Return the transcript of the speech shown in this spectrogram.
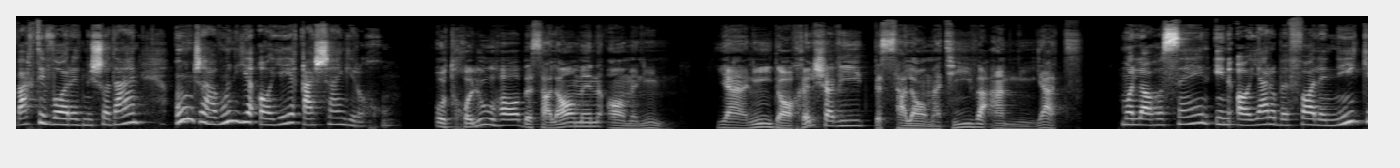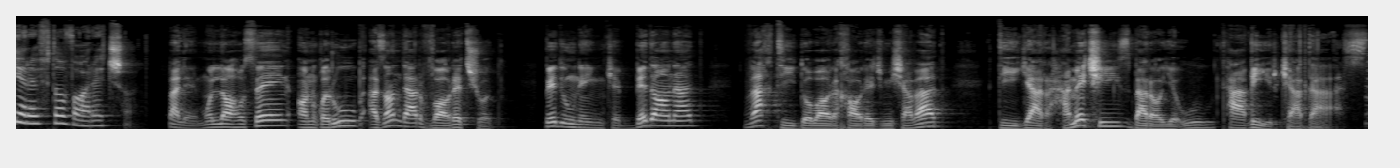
وقتی وارد می شدن اون جوون یه آیه قشنگی رو خون. ادخلوها به سلام آمنین. یعنی داخل شوید به سلامتی و امنیت. ملا حسین این آیه رو به فال نیک گرفت و وارد شد. بله ملا حسین آن غروب از آن در وارد شد. بدون اینکه بداند وقتی دوباره خارج می شود دیگر همه چیز برای او تغییر کرده است.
